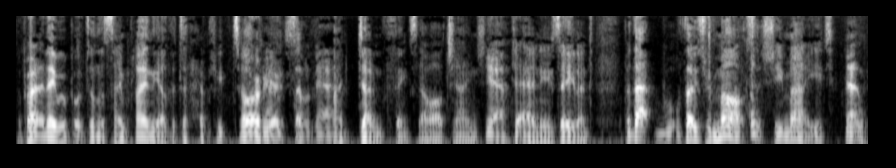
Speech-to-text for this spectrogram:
apparently they were booked on the same plane the other day, Victoria. Yeah, so yeah. I don't think so. I'll change Yeah. to Air New Zealand. But that those remarks oh. that she made. Yeah. Ooh.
